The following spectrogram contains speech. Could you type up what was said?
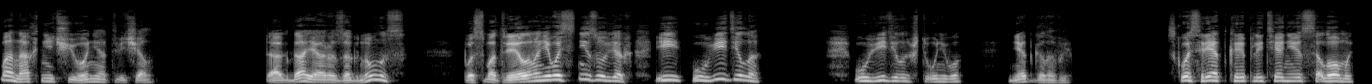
Монах ничего не отвечал. Тогда я разогнулась, посмотрела на него снизу вверх и увидела, увидела, что у него нет головы. Сквозь редкое плетение соломы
